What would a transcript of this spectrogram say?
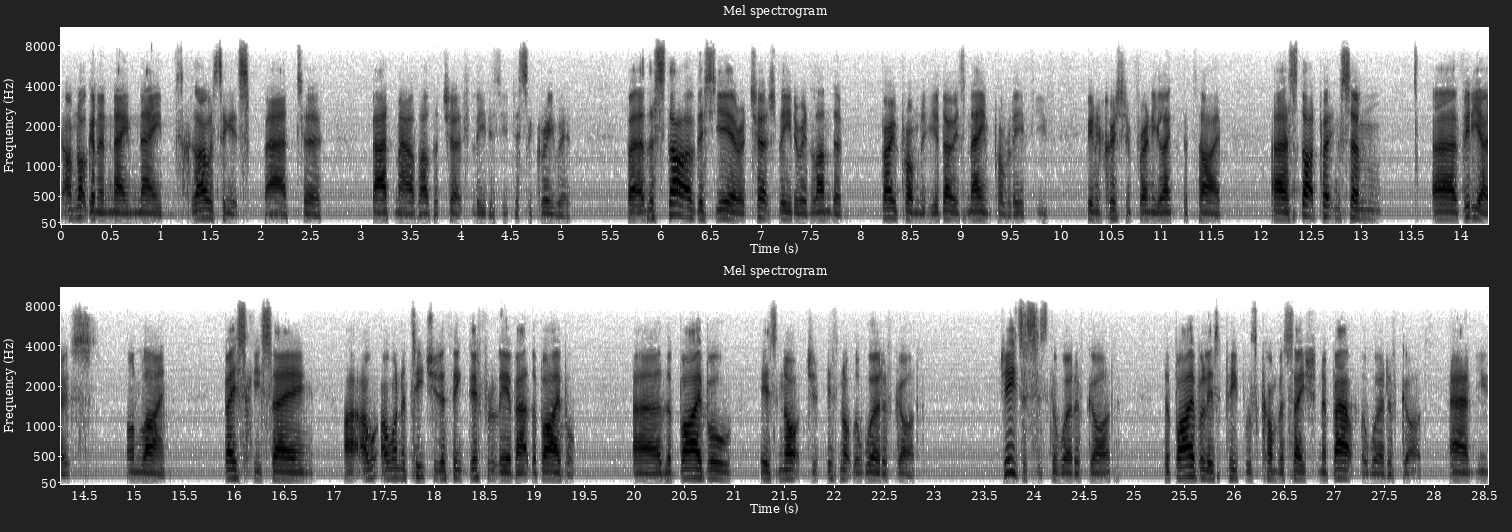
am not going to name names because I always think it's bad to badmouth other church leaders you disagree with. But at the start of this year, a church leader in London, very prominent, you know his name probably if you've been a Christian for any length of time, uh, started putting some uh, videos online, basically saying, I, I, I, want to teach you to think differently about the Bible. Uh, the Bible is not, is not the Word of God. Jesus is the Word of God. The Bible is people's conversation about the Word of God. And you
